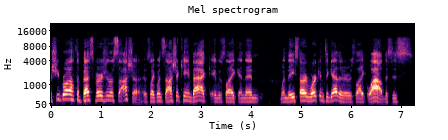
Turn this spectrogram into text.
she brought out the best version of Sasha. It was like when Sasha came back, it was like, and then when they started working together, it was like, wow, this is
